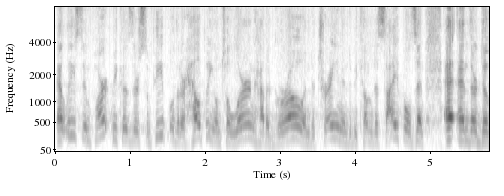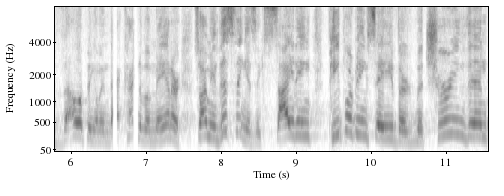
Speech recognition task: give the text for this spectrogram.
At least in part because there's some people that are helping them to learn how to grow and to train and to become disciples, and, and they're developing them in that kind of a manner. So, I mean, this thing is exciting. People are being saved. They're maturing then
